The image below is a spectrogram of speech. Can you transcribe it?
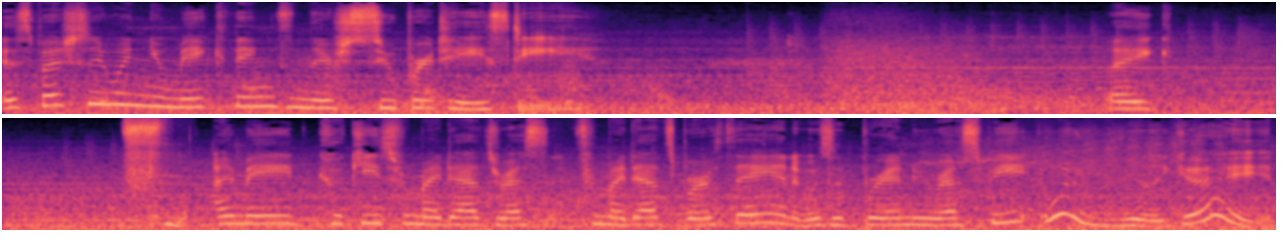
Especially when you make things and they're super tasty. Like I made cookies for my dad's for my dad's birthday and it was a brand new recipe. It was really good.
